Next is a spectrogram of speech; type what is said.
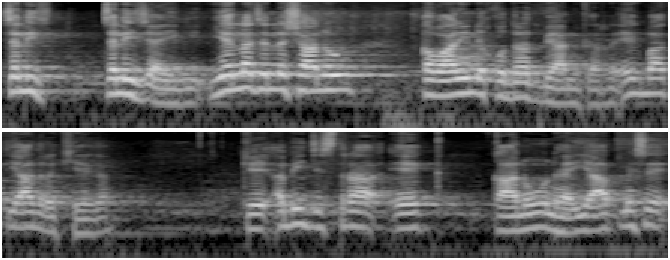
چلی چلی جائے گی۔ یہ اللہ جل شاہ قوانین قدرت بیان کر رہے ہیں۔ ایک بات یاد رکھیے گا کہ ابھی جس طرح ایک قانون ہے یا آپ میں سے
